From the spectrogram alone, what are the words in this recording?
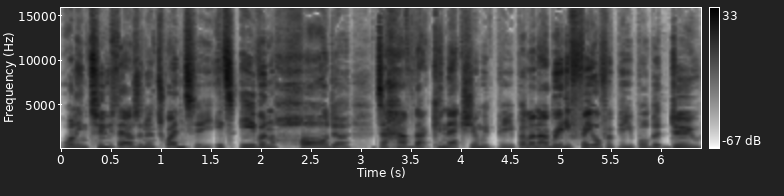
well, in 2020, it's even harder to have that connection with people. And I really feel for people that do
